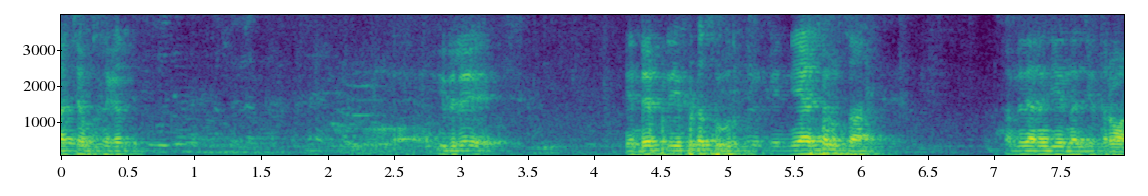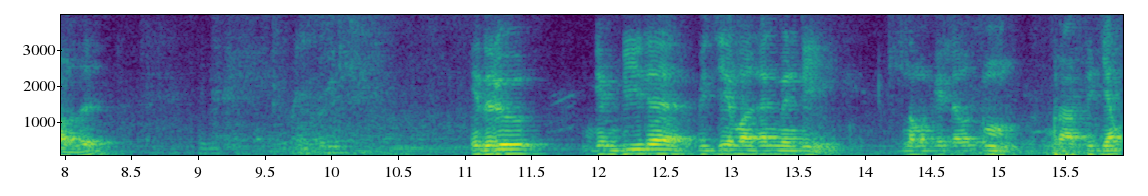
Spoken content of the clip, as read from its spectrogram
ആശംസകൾ. ഇതിൽ എന്റെ പ്രിയപ്പെട്ട സുഹൃത്ത് കന്യാശംസ സംവിധാനം ചെയ്യുന്ന ചിത്രമാണത്. ഇതൊരു ഗംഭീര വിജയമാകാൻ വേണ്ടി നമുക്ക് എല്ലാവർക്കും പ്രാർത്ഥിക്കാം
